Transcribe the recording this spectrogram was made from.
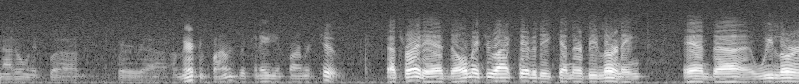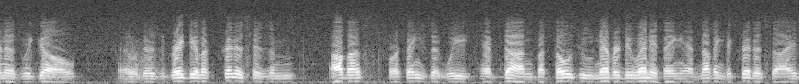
not only for for uh, American farmers but Canadian farmers too. That's right, Ed. Only through activity can there be learning, and uh, we learn as we go. Uh, there's a great deal of criticism of us for things that we have done, but those who never do anything have nothing to criticize,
